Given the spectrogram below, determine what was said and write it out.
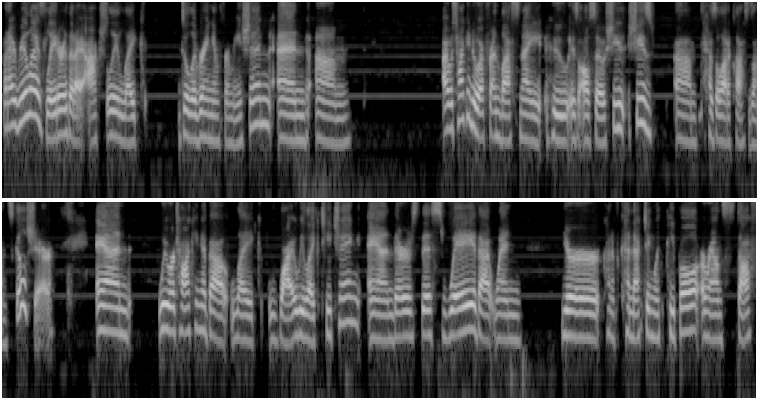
but I realized later that I actually like delivering information and um, i was talking to a friend last night who is also she she's um, has a lot of classes on skillshare. And we were talking about like why we like teaching. And there's this way that when you're kind of connecting with people around stuff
